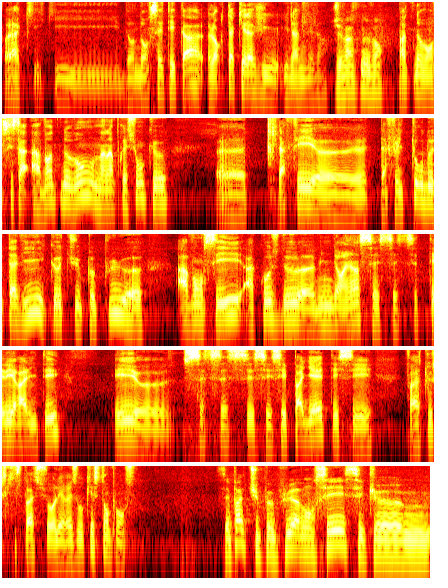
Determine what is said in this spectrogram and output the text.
Voilà, qui, qui dans, dans cet état. Alors, t'as quel âge, Ilan, déjà? J'ai 29 ans. 29 ans. C'est ça. À 29 ans, on a l'impression que tu as, fait, euh, t'as fait le tour de ta vie et que tu peux plus euh, avancer à cause de, euh, mine de rien, c'est- cette télé-réalité et euh, ces paillettes et c'est, enfin, tout ce qui se passe sur les réseaux. Qu'est-ce que tu en penses? C'est pas que tu peux plus avancer, c'est que.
